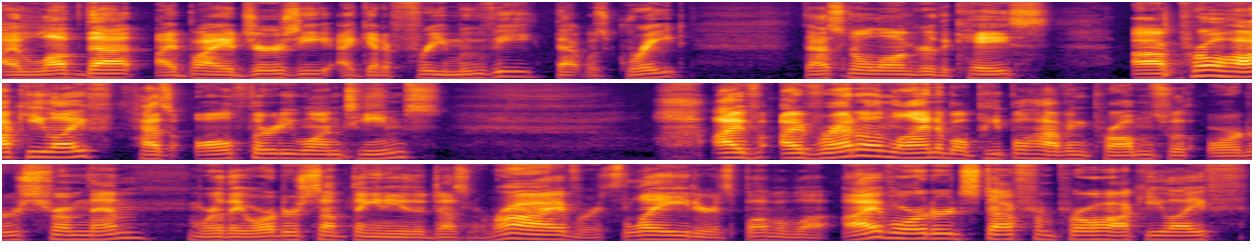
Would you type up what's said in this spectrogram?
I love that. I buy a jersey, I get a free movie. That was great. That's no longer the case. Uh, Pro Hockey Life has all 31 teams. I've I've read online about people having problems with orders from them, where they order something and either doesn't arrive or it's late or it's blah blah blah. I've ordered stuff from Pro Hockey Life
